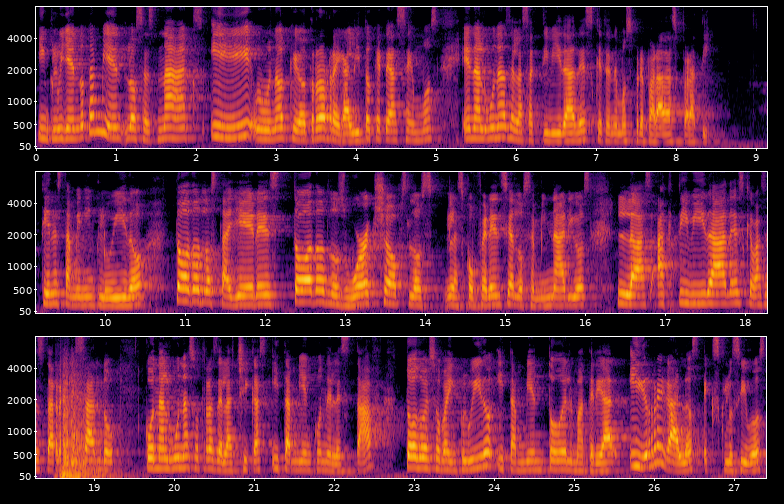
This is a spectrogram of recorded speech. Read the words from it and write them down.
incluyendo también los snacks y uno que otro regalito que te hacemos en algunas de las actividades que tenemos preparadas para ti. Tienes también incluido todos los talleres, todos los workshops, las conferencias, los seminarios, las actividades que vas a estar realizando con algunas otras de las chicas y también con el staff. Todo eso va incluido y también todo el material y regalos exclusivos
